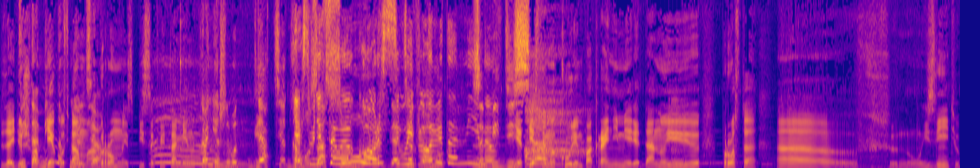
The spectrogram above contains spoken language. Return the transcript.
зайдешь Витаминов в аптеку, там нельзя? огромный список витаминов. Конечно, вот для тех, кому Я за 40, для тех, кому витаминов. за 50. Нет, если мы курим, по крайней мере, да, ну и просто, э, ну, извините,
